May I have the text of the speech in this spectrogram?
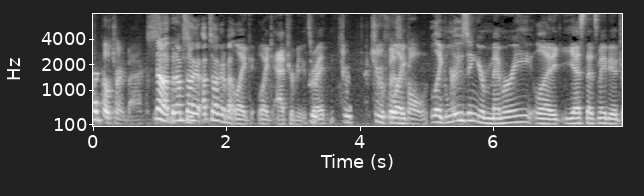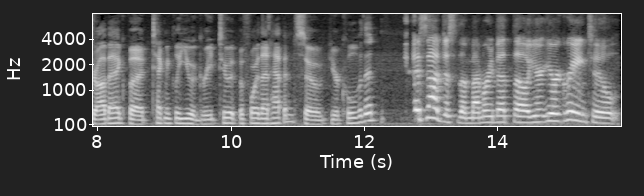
mental tradebacks. No, but I'm talking. I'm talking about like like attributes, right? True, true Like physical. like losing your memory. Like yes, that's maybe a drawback, but technically you agreed to it before that happened, so you're cool with it. It's not just the memory bit, though. You're you're agreeing to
